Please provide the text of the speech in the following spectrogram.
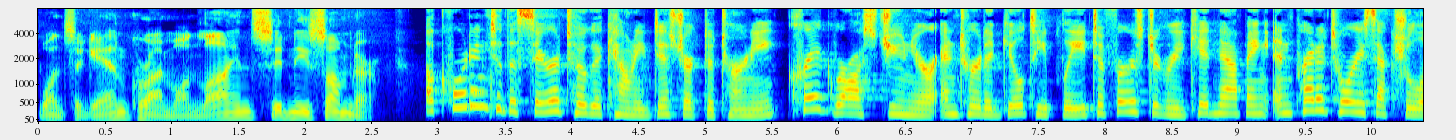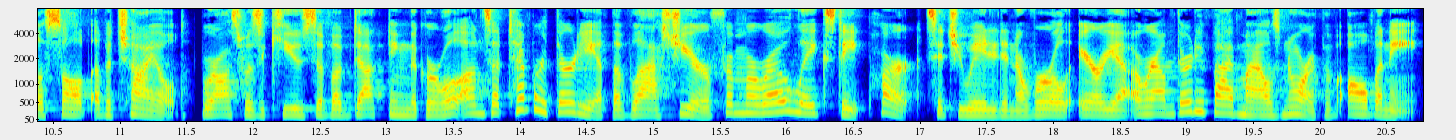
Once again, Crime Online, Sydney Sumner. According to the Saratoga County District Attorney, Craig Ross Jr. entered a guilty plea to first degree kidnapping and predatory sexual assault of a child. Ross was accused of abducting the girl on September 30th of last year from Moreau Lake State Park, situated in a rural area around 35 miles north of Albany.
